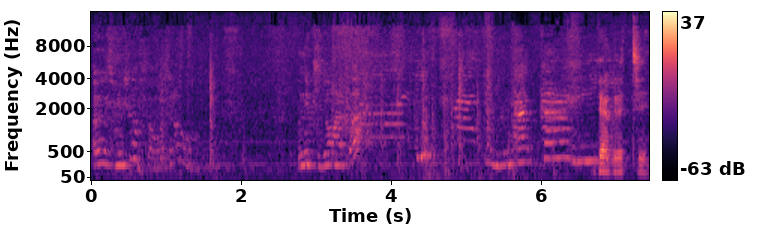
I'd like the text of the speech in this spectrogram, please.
아유 정신없어. 어지러워. 언니 구경할까? 가까이 내가 그랬지.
